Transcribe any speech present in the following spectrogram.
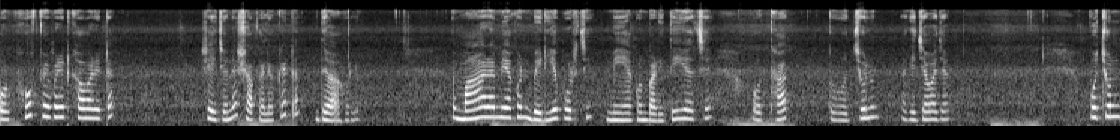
ওর খুব ফেভারিট খাবার এটা। সেই জন্য সকালে ওকে এটা দেওয়া হলো। তো মা আর আমি এখন বেরিয়ে পড়ছি, মেয়ে এখন বাড়িতেই আছে, ও থাক, তো চলুন আগে যাওয়া যাক। প্রচণ্ড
